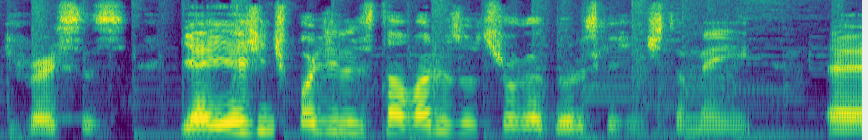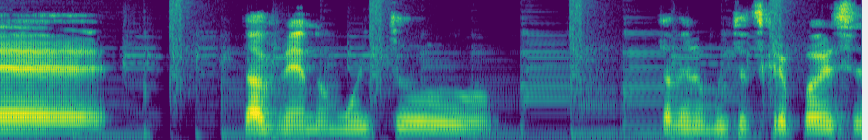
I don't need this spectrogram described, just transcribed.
diversas. E aí a gente pode listar vários outros jogadores que a gente também é, tá vendo muito tá vendo muita discrepância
